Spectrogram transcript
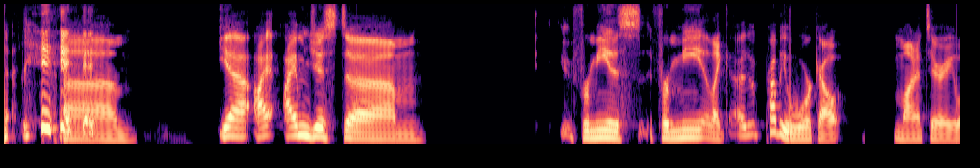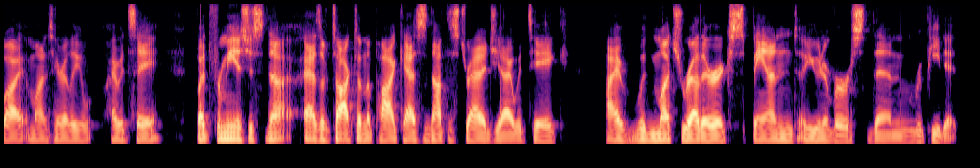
um yeah i i'm just um for me this for me like uh, probably work out monetary why monetarily i would say but for me it's just not as i've talked on the podcast it's not the strategy i would take i would much rather expand a universe than repeat it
